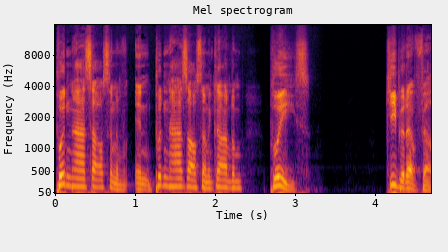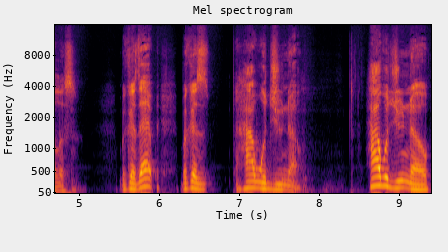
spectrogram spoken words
Putting hot sauce in the, and putting hot sauce in the condom, please keep it up, fellas, because that because how would you know? How would you know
